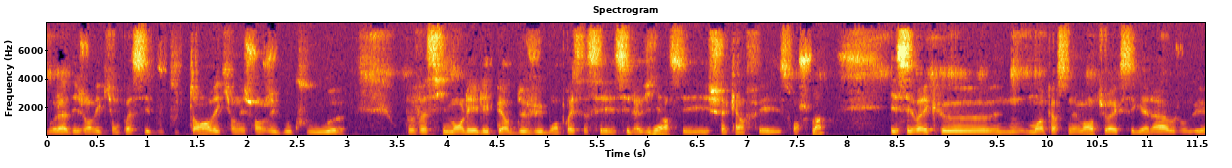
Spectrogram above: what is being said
voilà, des gens avec qui on passait beaucoup de temps, avec qui on échangeait beaucoup, on peut facilement les, les, perdre de vue. Bon après ça c'est la vie, hein, chacun fait son chemin. Et c'est vrai que moi personnellement, tu vois, avec ces gars-là, aujourd'hui,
